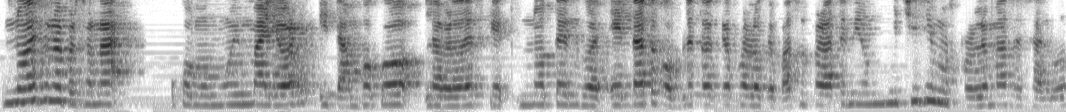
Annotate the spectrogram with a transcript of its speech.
No es una persona como muy mayor y tampoco, la verdad es que no tengo el dato completo de qué fue lo que pasó, pero ha tenido muchísimos problemas de salud.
